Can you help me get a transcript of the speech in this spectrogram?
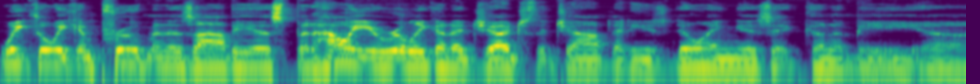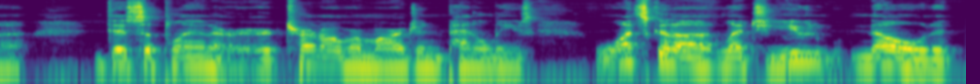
week to week improvement is obvious, but how are you really going to judge the job that he's doing? Is it going to be uh, discipline or, or turnover margin, penalties? What's going to let you know that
